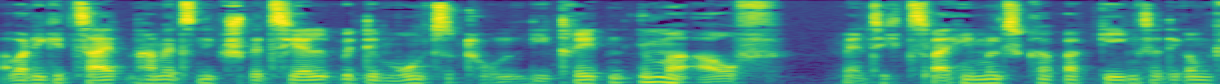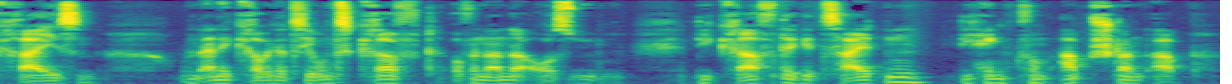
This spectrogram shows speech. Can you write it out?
Aber die Gezeiten haben jetzt nichts speziell mit dem Mond zu tun. Die treten immer auf, wenn sich zwei Himmelskörper gegenseitig umkreisen und eine Gravitationskraft aufeinander ausüben. Die Kraft der Gezeiten, die hängt vom Abstand ab.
